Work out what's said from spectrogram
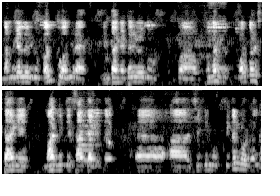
ನಮ್ಗೆಲ್ಲರಿಗೂ ಬಂತು ಅಂದ್ರೆ ಇಂಥ ಘಟನೆಗಳನ್ನು ಪುನರ್ ಮರುಕಳಿಸಿದ ಹಾಗೆ ಮಾಡ್ಲಿಕ್ಕೆ ಸಾಧ್ಯ ಆಗುತ್ತೆ. ಆ, ಸಿದ್ದನಗೌಡ ಸಿದ್ದನ್ ಸಿದ್ದನಗೌಡ್ರಲ್ಲ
